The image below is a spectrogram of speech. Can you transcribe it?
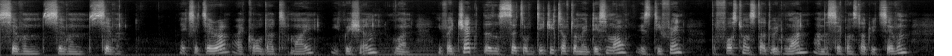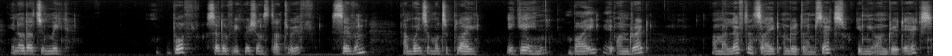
777 etc I call that my equation 1 if I check the set of digits after my decimal is different. The first one start with 1 and the second start with 7 in order to make both set of equations start with 7 I'm going to multiply again by a 100 on my left hand side 100 times x will give me 100x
